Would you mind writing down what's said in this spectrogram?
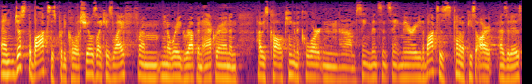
And just the box is pretty cool. It shows like his life from you know where he grew up in Akron and how he's called King of the Court and um, St. Vincent, St. Mary. The box is kind of a piece of art as it is.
